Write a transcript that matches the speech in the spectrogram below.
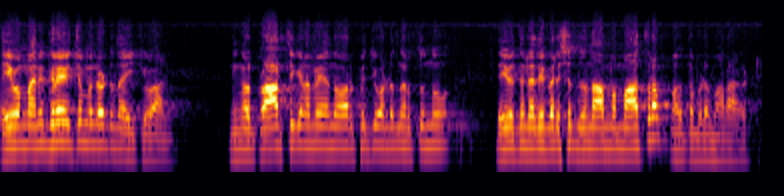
ദൈവം അനുഗ്രഹിച്ച് മുന്നോട്ട് നയിക്കുവാൻ നിങ്ങൾ പ്രാർത്ഥിക്കണമേ എന്ന് ഓർപ്പിച്ചുകൊണ്ട് നിർത്തുന്നു. ദൈവത്തിന്റെ അതിപരിശുദ്ധ നാമം മാത്രം മഹത്വപ്പെടുമാറാകട്ടെ.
